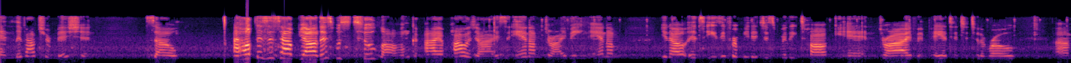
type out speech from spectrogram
and live out your mission. So I hope this has helped y'all. This was too long. I apologize, and I'm driving, and I'm you know it's easy for me to just really talk and drive and pay attention to the road um,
